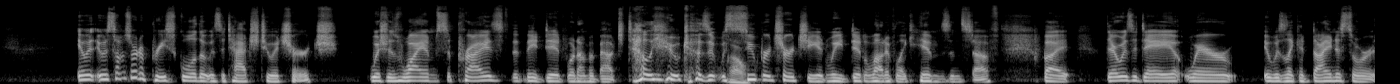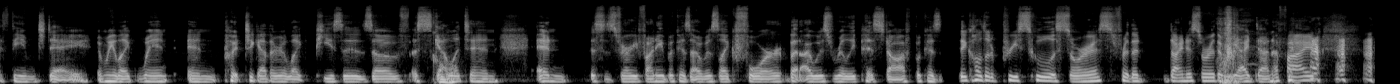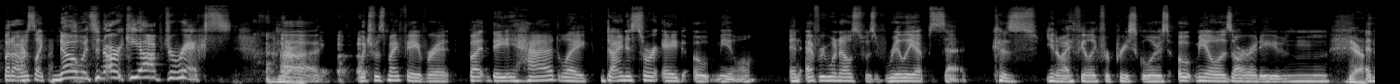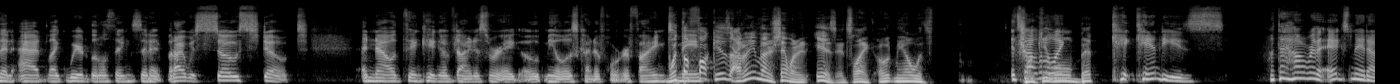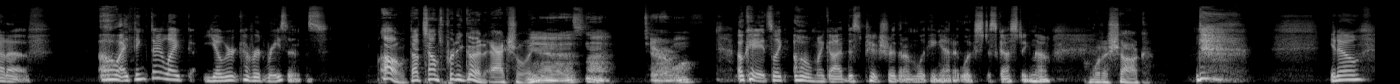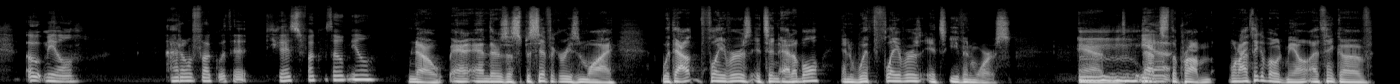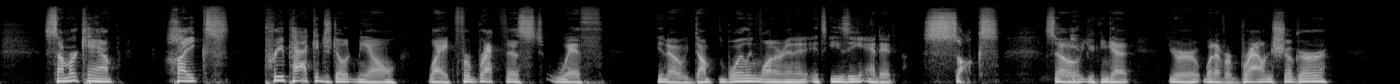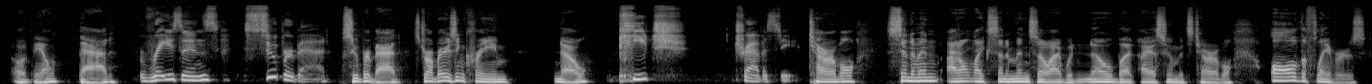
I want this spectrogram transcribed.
it was, it was some sort of preschool that was attached to a church, which is why I'm surprised that they did what I'm about to tell you because it was Oh. super churchy and we did a lot of like hymns and stuff. But there was a day where it was like a dinosaur themed day and we like went and put together like pieces of a skeleton and this is very funny because I was like four, but I was really pissed off because they called it a preschoolosaurus for the dinosaur that we identified. but I was like, no, it's an Archaeopteryx, uh, which was my favorite. But they had like dinosaur egg oatmeal, and everyone else was really upset because, you know, I feel like for preschoolers, oatmeal is already, mm, yeah. and then add like weird little things in it. But I was so stoked. And now thinking of dinosaur egg oatmeal is kind of horrifying to what me. the fuck is? I don't even understand what it is. It's like oatmeal with It's got chunky little little like bit. ca- candies. What the hell were the eggs made out of? Oh, I think they're like yogurt covered raisins. Oh, that sounds pretty good, actually. Yeah, that's not terrible. Okay, it's like, oh my God, this picture that I'm looking at, it looks disgusting though. What a shock. You know, oatmeal. I don't fuck with it. Do you guys fuck with oatmeal? No, and, and there's a specific reason why. Without flavors, it's inedible, and with flavors, it's even worse. And Mm, that's yeah. the problem. When I think of oatmeal, I think of summer camp, hikes, prepackaged oatmeal, like for breakfast with, you know, dump boiling water in it. It's easy and it sucks. So Yeah. you can get your whatever brown sugar oatmeal, bad, Raisins, super bad. super bad. Strawberries and cream, no, Peach, travesty. terrible. Cinnamon, I don't like cinnamon, so I wouldn't know, but I assume it's terrible. All the flavors,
